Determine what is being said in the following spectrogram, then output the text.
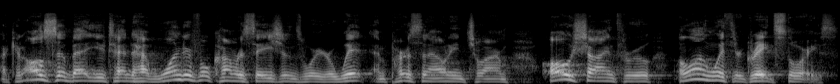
I can also bet you tend to have wonderful conversations where your wit and personality and charm all shine through along with your great stories.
